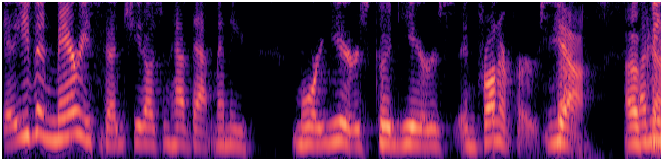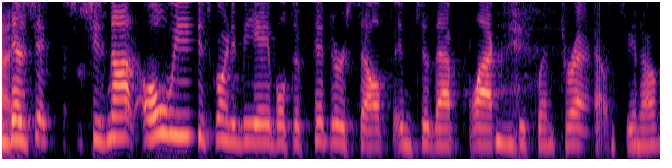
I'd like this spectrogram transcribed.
even Mary said she doesn't have that many more years, good years in front of her. So, yeah. Okay. I mean, there's she's not always going to be able to fit herself into that black sequin dress, you know.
